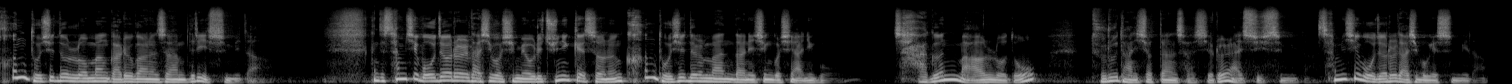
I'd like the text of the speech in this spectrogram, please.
큰 도시들로만 가려고 하는 사람들이 있습니다. 근데 35절을 다시 보시면 우리 주님께서는 큰 도시들만 다니신 것이 아니고 작은 마을로도 두루 다니셨다는 사실을 알 수 있습니다. 35절을 다시 보겠습니다.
